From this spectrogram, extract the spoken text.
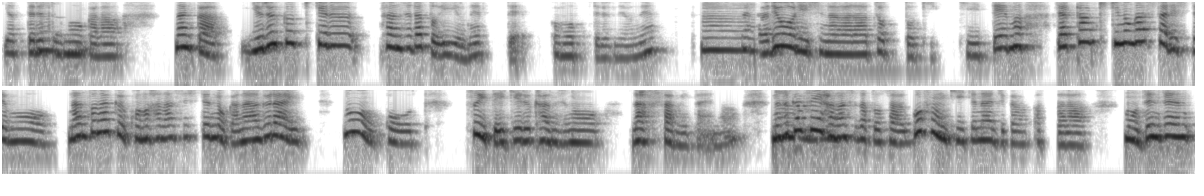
やってると思うから、なんか緩く聞ける感じだといいよねって思ってるんだよね。うん。なんか料理しながらちょっと聞聞いて、まあ、若干聞き逃したりしてもなんとなくこの話してんのかなぐらいのこうついていける感じのラフさみたいな。難しい話だとさ5分聞いてない時間あったらもう全然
